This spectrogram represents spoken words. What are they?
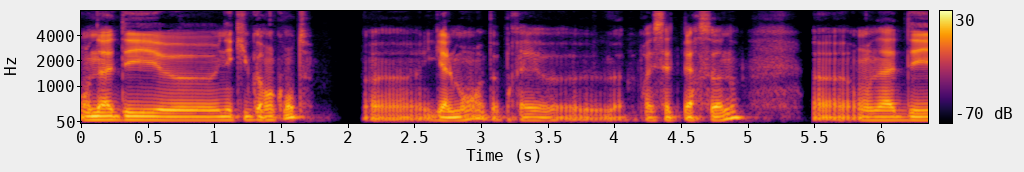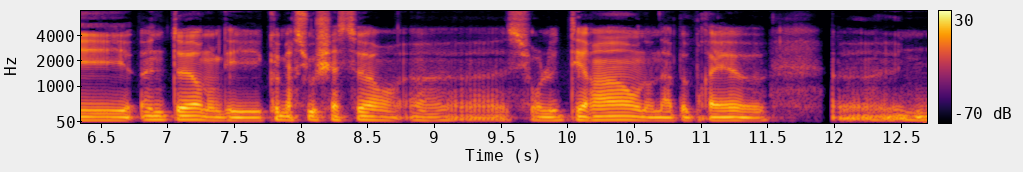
On a des, euh, une équipe grand compte euh, également, à peu près, à peu près 7 personnes. on a des hunters, donc des commerciaux chasseurs sur le terrain. On en a à peu près une,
